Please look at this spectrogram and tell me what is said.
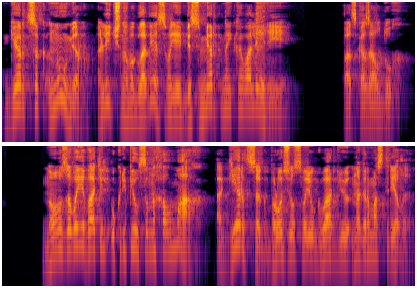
Герцог Нумер лично во главе своей бессмертной кавалерии, подсказал дух. Но завоеватель укрепился на холмах, а герцог бросил свою гвардию на громострелы.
